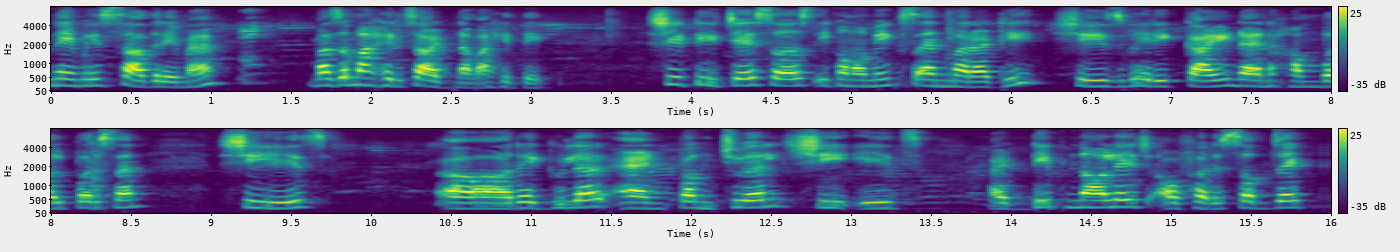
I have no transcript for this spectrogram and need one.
name is Sadare ma'am माझं माहेरचं आडनाव आहे ते. She teaches us economics and Marathi. She is very kind and humble person she is regular and punctual she is a deep knowledge of her subject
